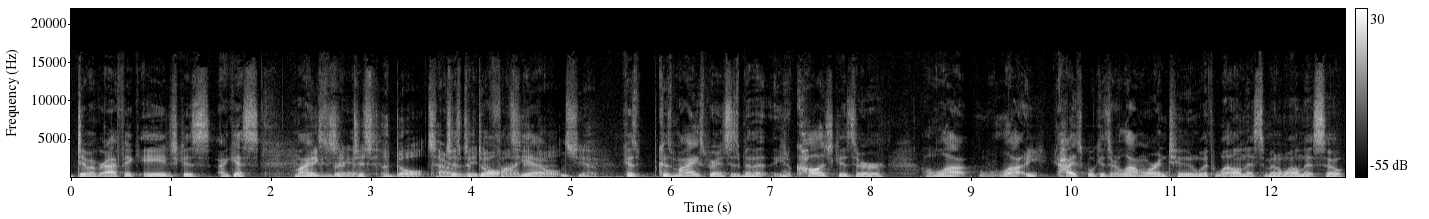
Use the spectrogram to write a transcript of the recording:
demographic age? Because I guess my I experience, just adults, however Just they adults, define yeah. adults. Yeah. Because because my experience has been that you know college kids are a lot, lot high school kids are a lot more in tune with wellness and mental wellness. So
